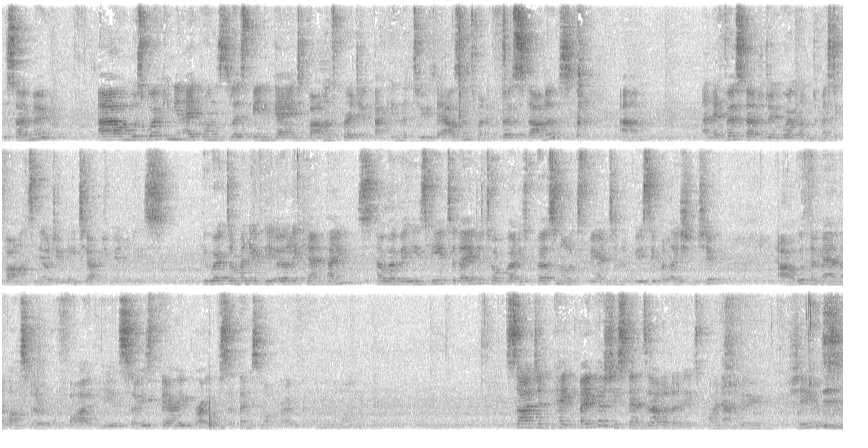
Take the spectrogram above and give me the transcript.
beside Moo, um, was working in ACON's Lesbian and Gay Anti-Violence project back in the 2000s when it first started. Um, and they first started doing work on domestic violence in the LGBTI communities. He worked on many of the early campaigns. However, he's here today to talk about his personal experience in an abusive relationship uh, with a man that lasted over five years. So he's very brave. So thanks a lot, Brad, for coming along. Sergeant Kate Baker, she stands out. I don't need to point out who she is.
